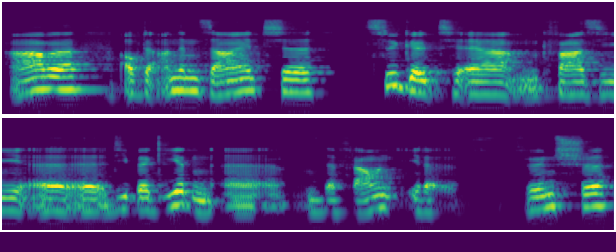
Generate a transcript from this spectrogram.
aber auf der anderen Seite zügelt er quasi äh, die Begierden äh, der Frauen, ihre Wünsche.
